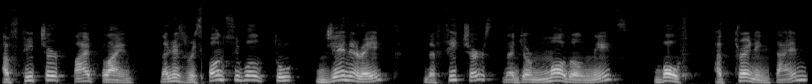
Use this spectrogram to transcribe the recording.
a feature pipeline that is responsible to generate the features that your model needs both at training time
